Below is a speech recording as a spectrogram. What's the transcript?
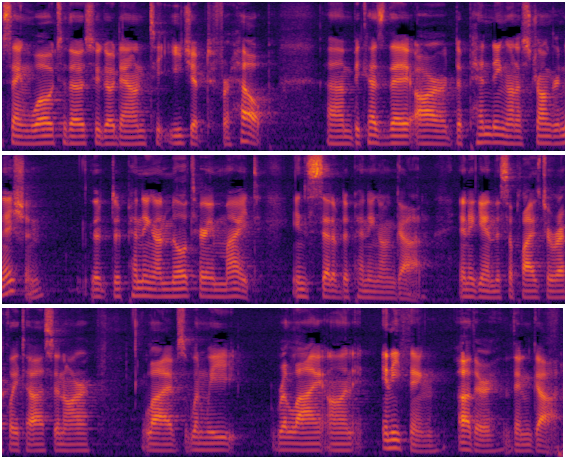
saying, Woe to those who go down to Egypt for help um, because they are depending on a stronger nation, they're depending on military might instead of depending on God. And again, this applies directly to us in our lives when we rely on anything other than God.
